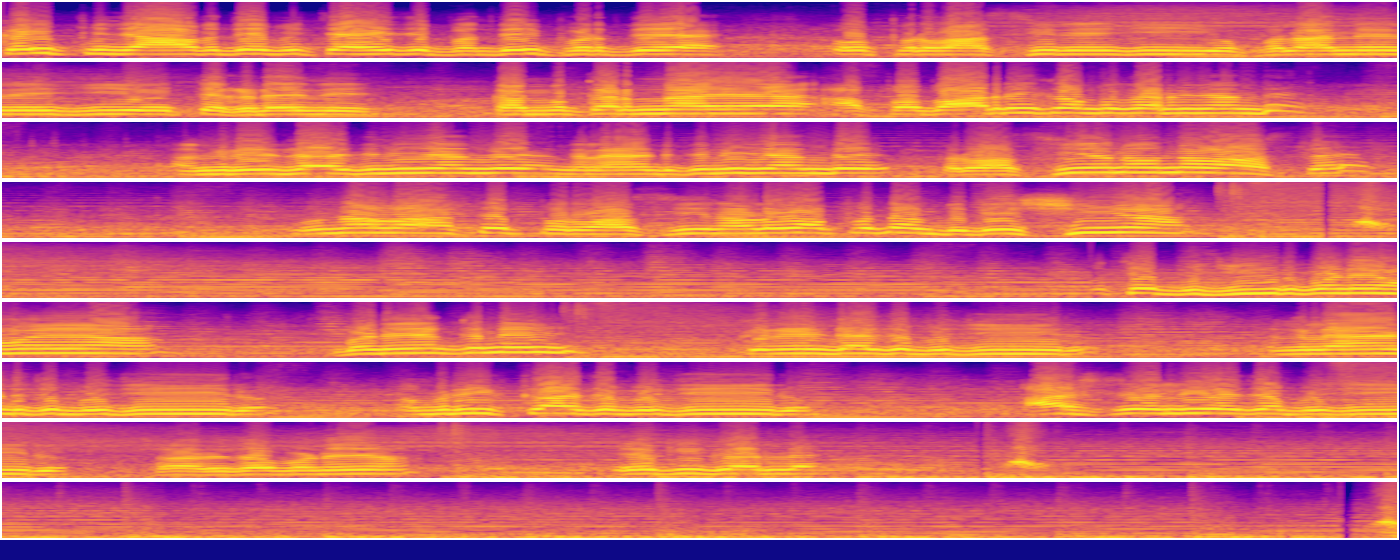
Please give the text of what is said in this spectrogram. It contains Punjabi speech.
ਕਈ ਪੰਜਾਬ ਦੇ ਵਿੱਚ ਇਹੋ ਜਿਹੇ ਬੰਦੇ ਹੀ ਫਿਰਦੇ ਆ, ਉਹ ਪ੍ਰਵਾਸੀ ਨੇ ਜੀ, ਉਹ ਫਲਾਣੇ ਨੇ ਜੀ, ਉਹ ਝਗੜੇ ਨੇ, ਕੰਮ ਕਰਨਾ ਆਏ ਆ, ਆਪਾਂ ਬਾਹਰ ਨਹੀਂ ਕੰਮ ਕਰਨ ਜਾਂਦੇ। ਅੰਗਰੇਜ਼ਾਂ 'ਚ ਨਹੀਂ ਜਾਂਦੇ, ਇੰਗਲੈਂਡ 'ਚ ਨਹੀਂ ਜਾਂਦੇ, ਪ੍ਰਵਾਸੀਆਂ ਨੇ ਉਹਨਾਂ ਵਾਸਤੇ। ਉਹਨਾਂ ਵਾਸਤੇ ਪ੍ਰਵਾਸੀ ਨਾਲੋਂ ਆਪਾਂ ਤਾਂ ਵਿਦੇਸ਼ੀ ਆ। ਉੱਥੇ ਵਜ਼ੀਰ ਬਣੇ ਹੋਏ ਆ। ਬਣੇ ਆ ਕਿ ਨਹੀਂ? ਕੈਨੇਡਾ 'ਚ ਵਜ਼ੀਰ, ਇੰਗਲੈਂਡ 'ਚ ਵਜ਼ੀਰ, ਅਮਰੀਕਾ 'ਚ ਵਜ਼ੀਰ, ਆਸਟ੍ਰੇਲੀਆ 'ਚ ਵਜ਼ੀਰ, ਸਾਰੇ ਦਾ ਬਣੇ ਆ। ਇਹ ਕੀ ਗੱਲ ਹੈ?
